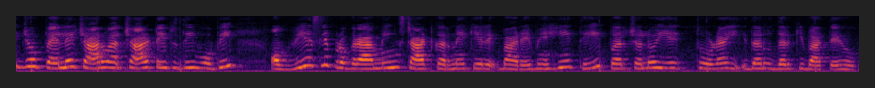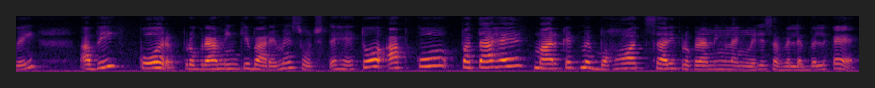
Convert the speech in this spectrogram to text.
जो पहले चार चार टिप्स दी वो भी ऑब्वियसली प्रोग्रामिंग स्टार्ट करने के बारे में ही थी, पर चलो ये थोड़ा इधर उधर की बातें हो गई। अभी कोर प्रोग्रामिंग के बारे में सोचते हैं। तो आपको पता है मार्केट में बहुत सारी प्रोग्रामिंग लैंग्वेजेस अवेलेबल है।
